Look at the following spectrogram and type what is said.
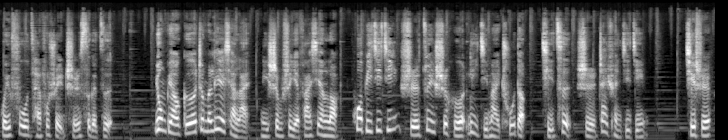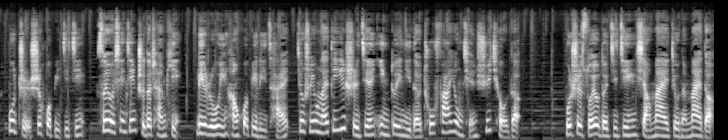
回复“财富水池”四个字，用表格这么列下来，你是不是也发现了货币基金是最适合立即卖出的？其次是债券基金。其实不只是货币基金，所有现金池的产品，例如银行货币理财，就是用来第一时间应对你的突发用钱需求的。不是所有的基金想卖就能卖的。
